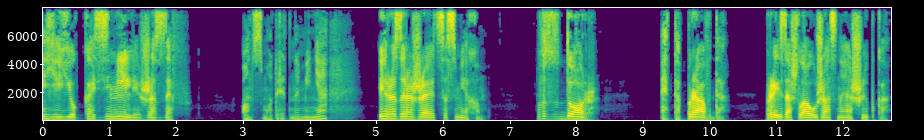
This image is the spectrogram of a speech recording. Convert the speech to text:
Ее казнили, Жозеф. Он смотрит на меня и разражается смехом. Вздор! Это правда. Произошла ужасная ошибка.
